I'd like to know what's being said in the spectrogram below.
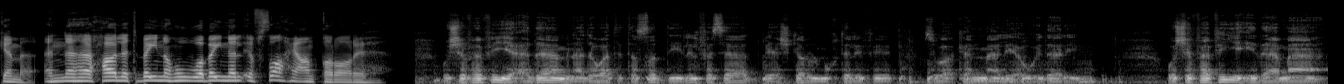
كما أنها حالت بينه وبين الإفصاح عن قراره. والشفافية أداة من أدوات التصدي للفساد بأشكاله المختلفة سواء كان مالي أو إداري. والشفافية إذا ما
